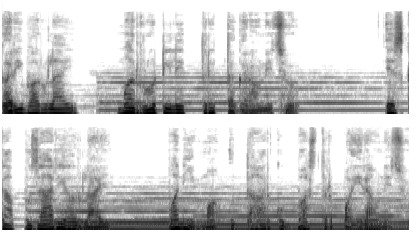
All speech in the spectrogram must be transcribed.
गरिबहरूलाई म रोटीले तृप्त गराउनेछु। यसका पुजारीहरूलाई पनि म उद्धारको वस्त्र पहिराउनेछु।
